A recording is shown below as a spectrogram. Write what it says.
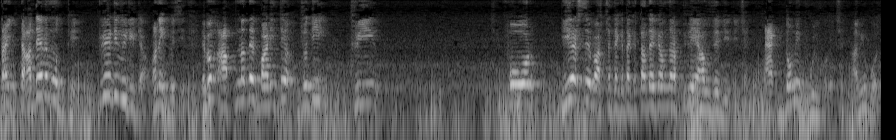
তাই তাদের মধ্যে ক্রিয়েটিভিটিটা অনেক বেশি। এবং আপনাদের বাড়িতে যদি থ্রি ফোর ইয়ার্সের বাচ্চা থেকে থাকে, তাদেরকে আপনারা প্লে হাউসে দিয়ে দিচ্ছেন। একদমই ভুল করেছেন, আমি বলব।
